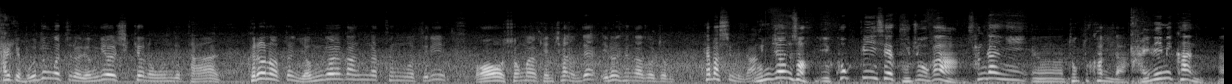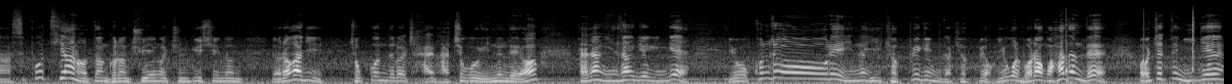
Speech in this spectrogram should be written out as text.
잘 이렇게 모든 것들을 연결시켜 놓은 듯한 그런 어떤 연결감 같은 것들이 어 정말 괜찮은데? 이런 생각을 좀 해봤습니다. 운전석 이 콕핏의 구조가 상당히 어, 독특합니다. 다이내믹한 어, 스포티한 어떤 그런 주행을 즐길 수 있는 여러 가지 조건들을 잘 갖추고 있는데요. 가장 인상적인 게 이 콘솔에 있는 이 격벽입니다. 격벽. 이걸 뭐라고 하던데 어쨌든 이게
